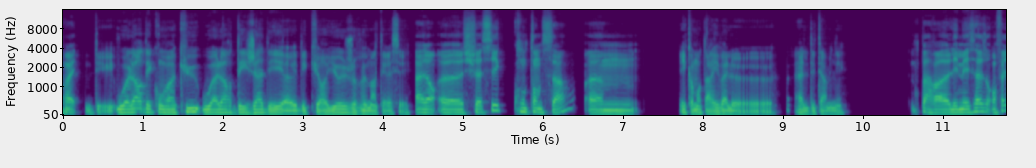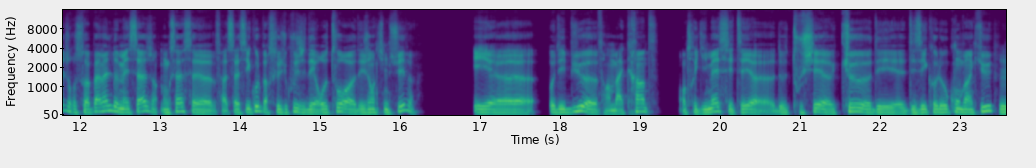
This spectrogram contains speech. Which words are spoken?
Ouais. des- ou alors des convaincus ou alors déjà des, euh, des curieux, je veux m'intéresser? Alors, euh, je suis assez content de ça. Euh, Et comment tu arrives à le, à le déterminer? Par euh, les messages. En fait, je reçois pas mal de messages. Donc ça, c'est enfin, c'est assez cool parce que du coup, j'ai des retours euh, des gens qui me suivent. Et euh, au début, euh, enfin, ma crainte, entre guillemets, c'était euh, de toucher euh, que des, des écolos convaincus. Mm.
